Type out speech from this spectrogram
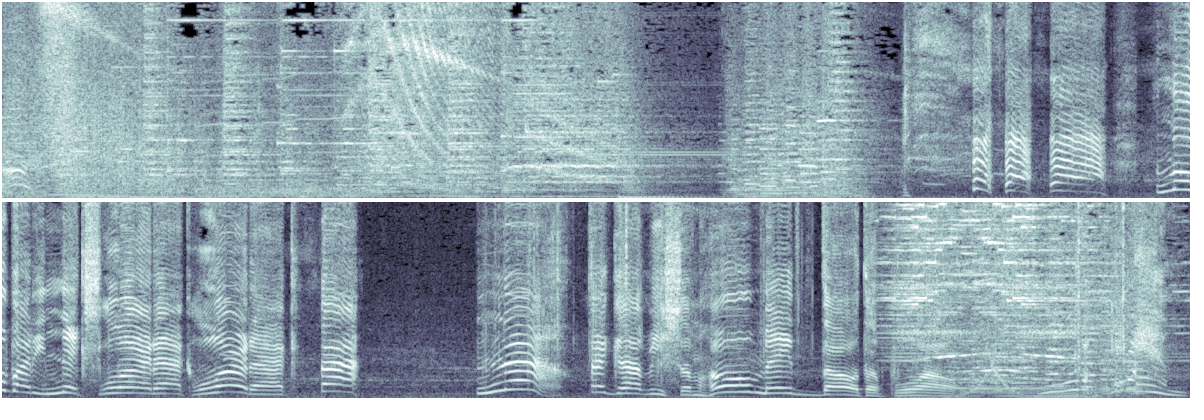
Nobody nicks Lurdak Lurdak. Ha! Now, I got me some homemade dough to blow. Ahem.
